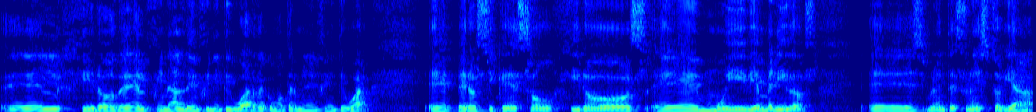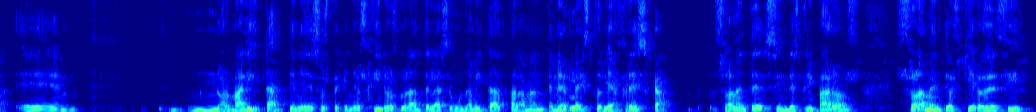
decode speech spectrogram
el giro del final de Infinity War, de cómo termina Infinity War eh, pero sí que son giros eh, muy bienvenidos. Eh, simplemente es una historia normalita, tiene esos pequeños giros durante la segunda mitad para mantener la historia fresca. Solamente sin destriparos, solamente os quiero decir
